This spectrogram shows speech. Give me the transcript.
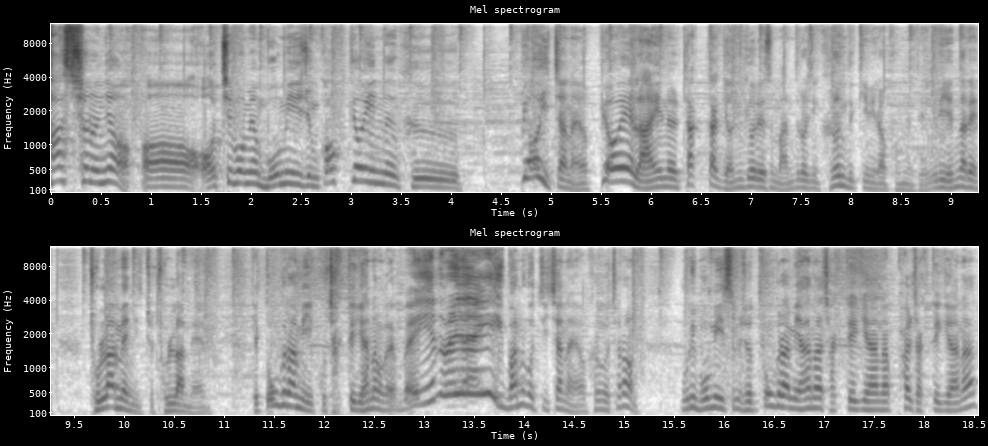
파스처는요, 어, 어찌 보면 몸이 좀 꺾여 있는 그 뼈 있잖아요. 뼈의 라인을 딱딱 연결해서 만들어진 그런 느낌이라고 보면 돼요. 우리 옛날에 졸라맨 있죠, 졸라맨. 동그라미 있고 작대기 하나만 많은 것도 있잖아요. 그런 것처럼 우리 몸이 있으면 저 동그라미 하나, 작대기 하나, 팔 작대기 하나,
